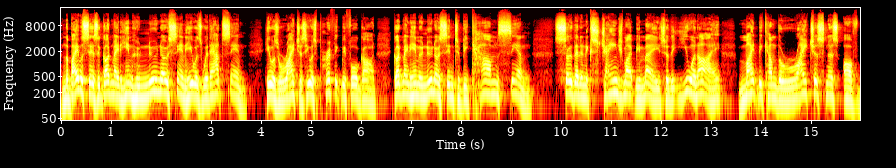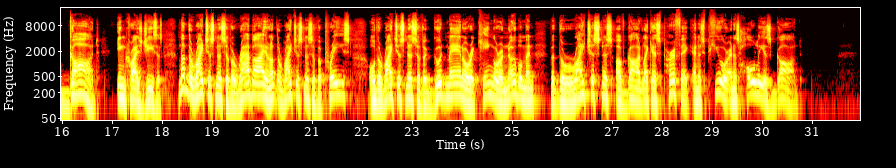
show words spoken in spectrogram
And the Bible says that God made him who knew no sin. He was without sin. He was righteous. He was perfect before God. God made him who knew no sin to become sin so that an exchange might be made so that you and I might become the righteousness of God in Christ Jesus. Not the righteousness of a rabbi or not the righteousness of a priest or the righteousness of a good man or a king or a nobleman, but the righteousness of God, like as perfect and as pure and as holy as God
